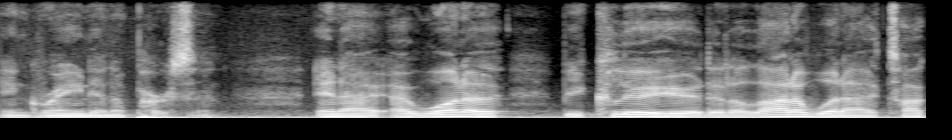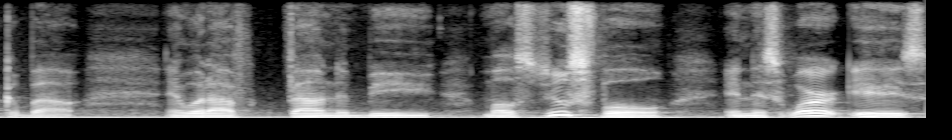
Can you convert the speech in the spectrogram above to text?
ingrained in a person. And I, I want to be clear here that a lot of what I talk about and what I've found to be most useful in this work is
